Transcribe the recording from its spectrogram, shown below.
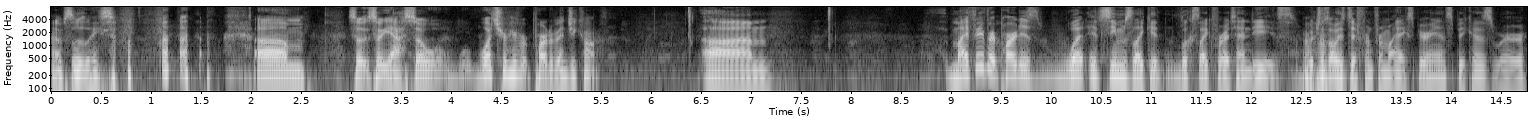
absolutely. So, um, so so yeah. So, what's your favorite part of NGConf? Um, my favorite part is what it seems like it looks like for attendees, which is Uh-huh. always different from my experience because we're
